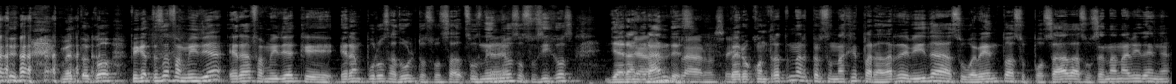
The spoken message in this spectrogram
me tocó. Fíjate, esa familia era familia que eran puros adultos, sus Ok. niños o sus hijos ya eran Ya, grandes. claro, sí. Pero contratan al personaje para darle vida a su evento, a su posada, a su cena navideña.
